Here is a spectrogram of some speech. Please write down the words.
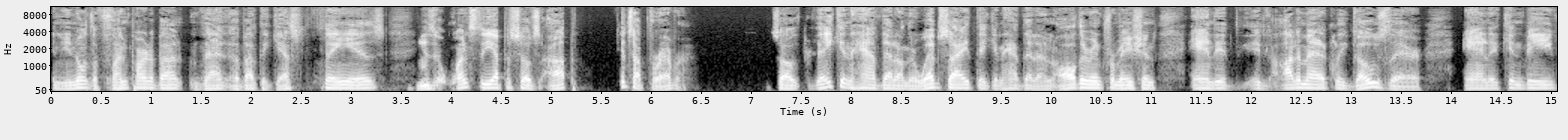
And you know what the fun part about that about the guest thing is mm-hmm. is that once the episode's up, it's up forever. So they can have that on their website. They can have that on all their information and it, it automatically goes there. And it can be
